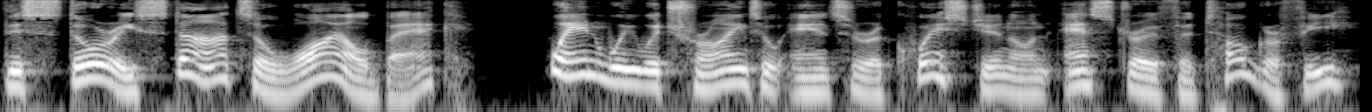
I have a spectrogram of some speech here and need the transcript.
This story starts a while back when we were trying to answer a question on astrophotography,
